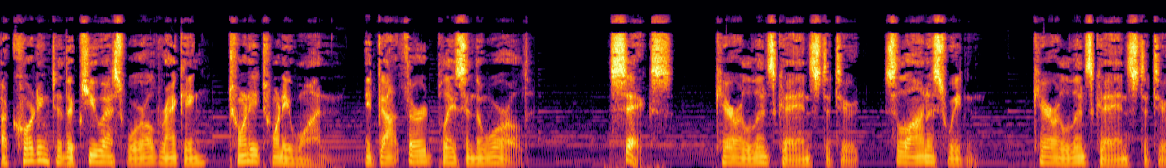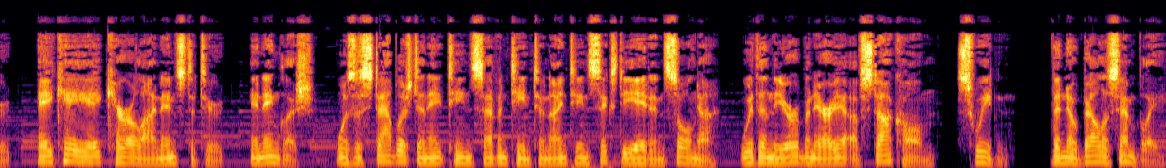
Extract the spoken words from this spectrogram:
According to the QS World Ranking 2021, it got third place in the world. 6. Karolinska Institute, Solna, Sweden. Karolinska Institute, aka Caroline Institute, in English, was established in 1817 to 1968 in Solna, within the urban area of Stockholm, Sweden. The Nobel Assembly,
